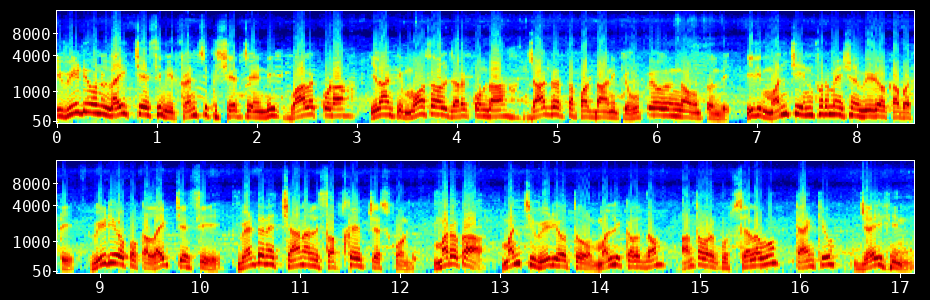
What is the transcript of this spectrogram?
ఈ వీడియోను లైక్ చేసి మీ ఫ్రెండ్స్కి షేర్ చేయండి. వాళ్ళకు కూడా ఇలాంటి మోసాలు జరగకుండా జాగ్రత్త పడడానికి ఉపయోగంగా ఉంటుంది. ఇది మంచి ఇన్ఫర్మేషన్ వీడియో కాబట్టి వీడియోకు ఒక లైక్ చేసి వెంటనే ఛానల్ని సబ్స్క్రైబ్ చేసుకోండి. మరొక మంచి వీడియోతో మళ్ళీ కలుద్దాం. అంతవరకు సెలవు. థ్యాంక్ యూ జై హింద్.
